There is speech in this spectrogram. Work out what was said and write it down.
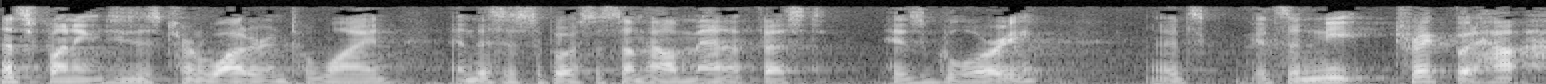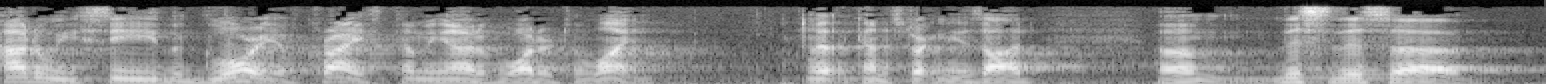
That's funny. Jesus turned water into wine, and this is supposed to somehow manifest his glory. It's it's a neat trick, but how how do we see the glory of Christ coming out of water to wine? That kind of struck me as odd. Um, this this uh,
